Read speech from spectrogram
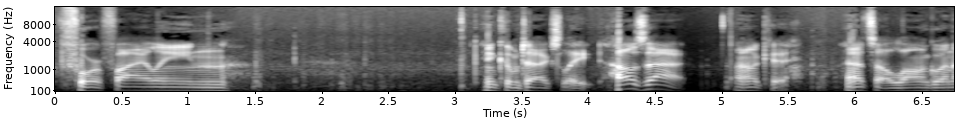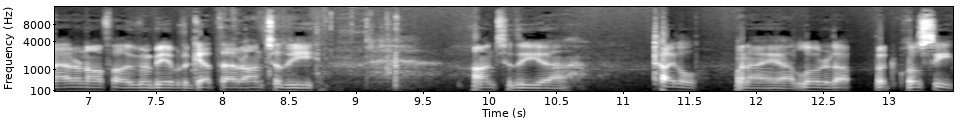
for filing income tax late. How's that? Okay, that's a long one. I don't know if I'll even be able to get that onto the onto the uh, title when I uh, load it up, but we'll see.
